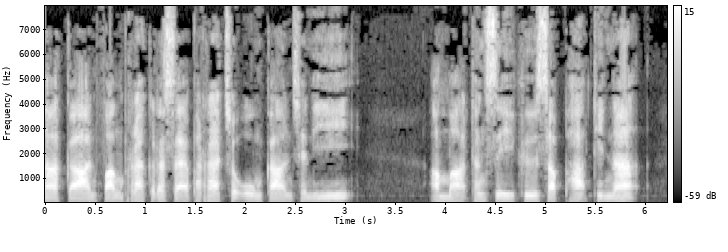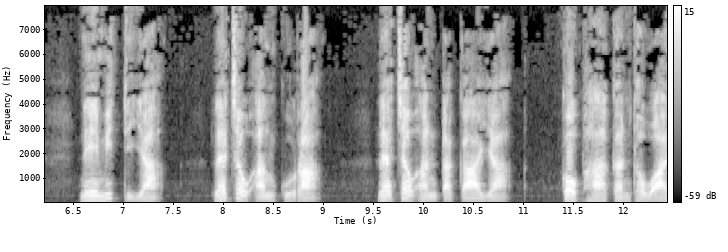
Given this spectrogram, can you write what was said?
นาการฟังพระกระแสพระราชองค์การชนี้ อมาตทั้งสี่คือสัพพทินะ เนมิติยะ และเจ้าอังกุระ และเจ้าอันตกายะ ก็พากันถวาย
